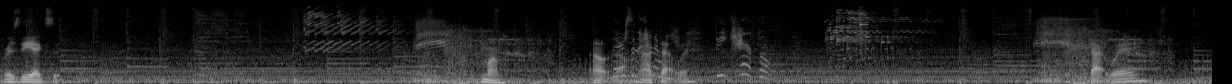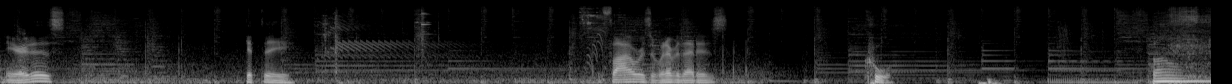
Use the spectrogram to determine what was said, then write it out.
Where's the exit? Come on. Oh, There's no, not that way. Be careful. That way. Here it is. Get the the flowers or whatever that is. Cool. Boom.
